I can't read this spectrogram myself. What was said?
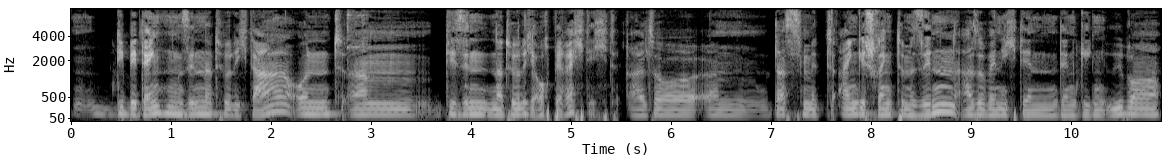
die Bedenken sind natürlich da und ähm, die sind natürlich auch berechtigt. Also ähm, das mit eingeschränktem Sinn, also wenn ich den, den Gegenüber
